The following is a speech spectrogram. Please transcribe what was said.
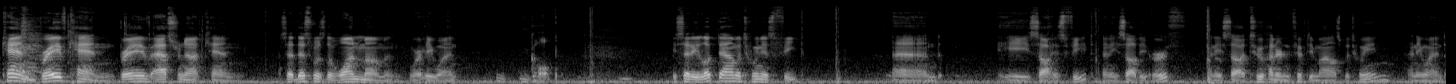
Ken, brave Ken, brave astronaut Ken, said this was the one moment where he went gulp. He said he looked down between his feet and he saw his feet and he saw the earth and he saw 250 miles between and he went,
